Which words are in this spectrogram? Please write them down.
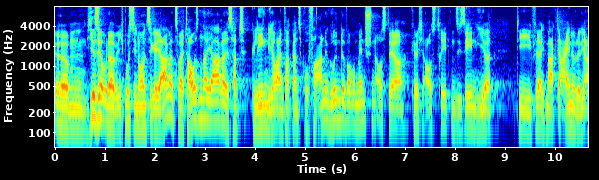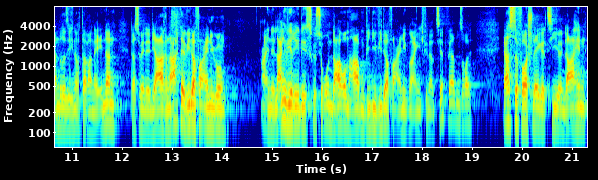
ähm, hier sehr, oder ich muss die 90er Jahre, 2000er Jahre, es hat gelegentlich auch einfach ganz profane Gründe, warum Menschen aus der Kirche austreten. Sie sehen hier, die, vielleicht mag der eine oder die andere sich noch daran erinnern, dass wir in den Jahren nach der Wiedervereinigung eine langwierige Diskussion darum haben, wie die Wiedervereinigung eigentlich finanziert werden soll. Erste Vorschläge zielen dahin,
